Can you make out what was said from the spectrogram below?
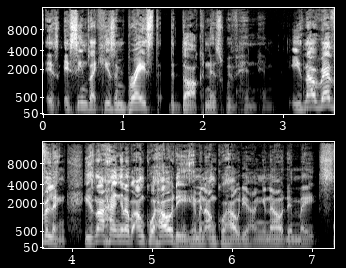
it, it seems like he's embraced the darkness within him. He's now reveling. He's not hanging out with Uncle Howdy. Him and Uncle Howdy hanging out, they're mates,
